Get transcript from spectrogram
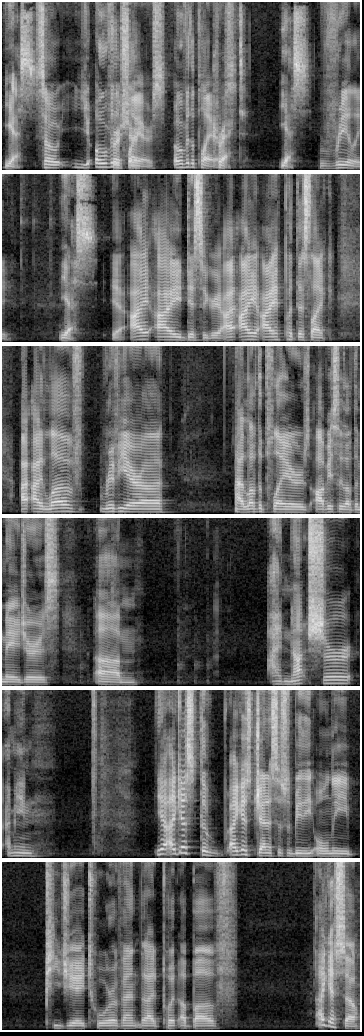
Yes. So you, over For the sure. players, over the players. Correct. Yes. Really. Yes. Yeah, I, I disagree. I, I, I put this like I, I love Riviera. I love the players. Obviously, love the majors. Um, I'm not sure. I mean, yeah, I guess the I guess Genesis would be the only PGA Tour event that I'd put above. I guess so.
